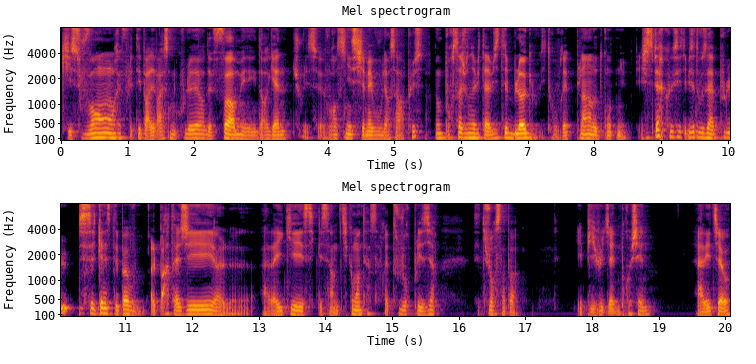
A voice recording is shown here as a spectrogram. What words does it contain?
qui est souvent reflété par des variations de couleurs, de formes et d'organes. Je vous laisse vous renseigner si jamais vous voulez en savoir plus. Donc pour ça, je vous invite à visiter le blog, vous y trouverez plein d'autres contenus. J'espère que cet épisode vous a plu. Si c'est le cas, n'hésitez pas à le partager, à, à liker, à laisser un petit commentaire, ça ferait toujours plaisir. C'est toujours sympa. Et puis je vous dis à une prochaine. Allez, ciao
